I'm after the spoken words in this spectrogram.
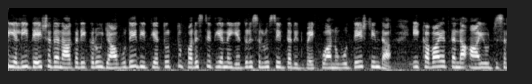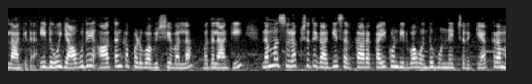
ಹಿನ್ನೆಲೆಯಲ್ಲಿ ದೇಶದ ನಾಗರಿಕರು ಯಾವುದೇ ರೀತಿಯ ತುರ್ತು ಪರಿಸ್ಥಿತಿಯನ್ನು ಎದುರಿಸಲು ಸಿದ್ಧರಿರಬೇಕು ಅನ್ನೋ ಉದ್ದೇಶದಿಂದ ಈ ಕವಾಯತನ್ನು ಆಯೋಜಿಸಲಾಗಿದೆ. ಇದು ಯಾವುದೇ ಆತಂಕ ಪಡುವ ವಿಷಯವಲ್ಲ. ಬದಲಾಗಿ ನಮ್ಮ ಸುರಕ್ಷತೆಗಾಗಿ ಸರ್ಕಾರ ಕೈಗೊಂಡಿರುವ ಒಂದು ಮುನ್ನೆಚ್ಚರಿಕೆಯ ಕ್ರಮ.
